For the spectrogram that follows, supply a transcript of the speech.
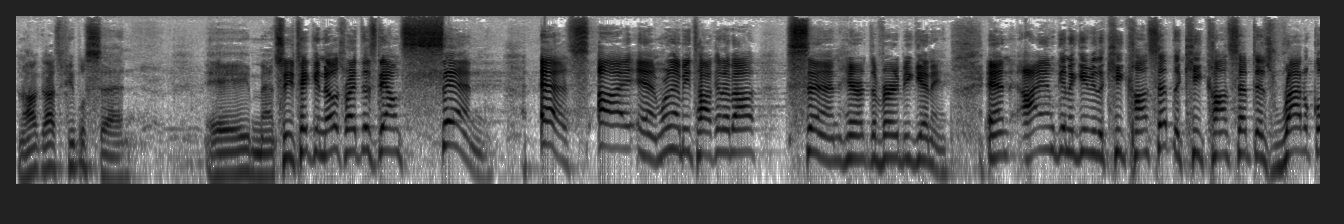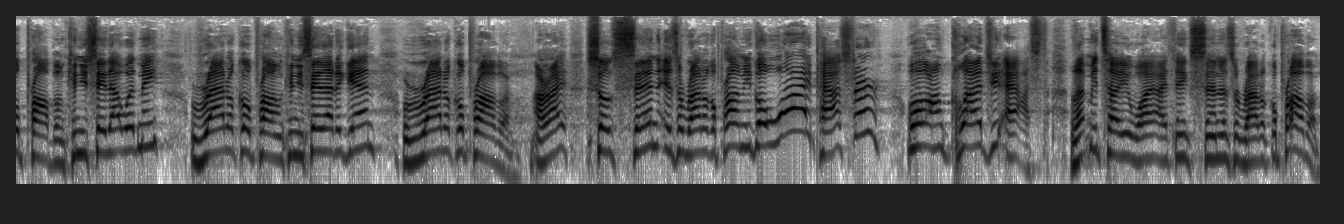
And all God's people said, Amen. So you're taking notes, write this down sin. S I N. We're going to be talking about sin here at the very beginning. And I am going to give you the key concept. The key concept is radical problem. Can you say that with me? Radical problem. Can you say that again? Radical problem. All right? So sin is a radical problem. You go, why, Pastor? Well, I'm glad you asked. Let me tell you why I think sin is a radical problem.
